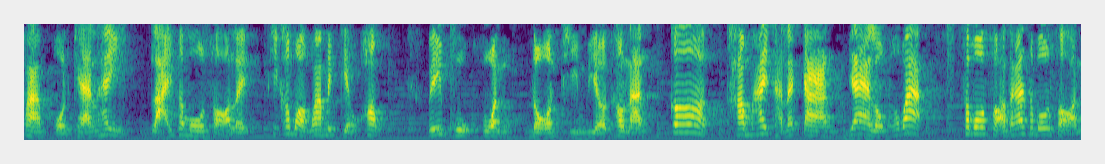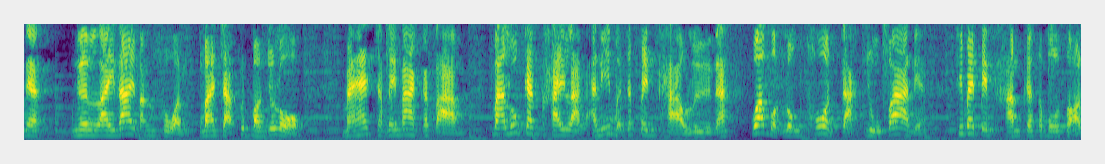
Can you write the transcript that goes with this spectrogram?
ความโกรธแค้นให้หลายสโมสรเลย ที่เขามองว่าไม่เกี่ยวข้อง ลิเวอร์พูลควรโดนทีมเดียวเท่านั้น ก็ทำให้สถานการณ์แย่ลง เพราะว่าสโมสรแต่ละสโมสรเนี่ยเงินรายได้บางส่วนมาจากฟุตบอลยุโรปแม้จะไม่มากก็ตาม มารู้กันภายหลังอันนี้เหมือนจะเป็นข่าวลือนะ ว่าบทลงโทษจากยูฟ่าเนี่ยที่ไม่เป็นธรรมกับสโมสร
